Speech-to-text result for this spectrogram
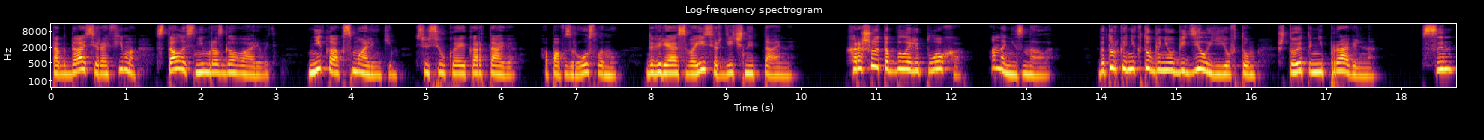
Тогда Серафима стала с ним разговаривать, не как с маленьким, сюсюкая и картавя, а по-взрослому, доверяя свои сердечные тайны. Хорошо это было или плохо, она не знала. Да только никто бы не убедил ее в том, что это неправильно. Сын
